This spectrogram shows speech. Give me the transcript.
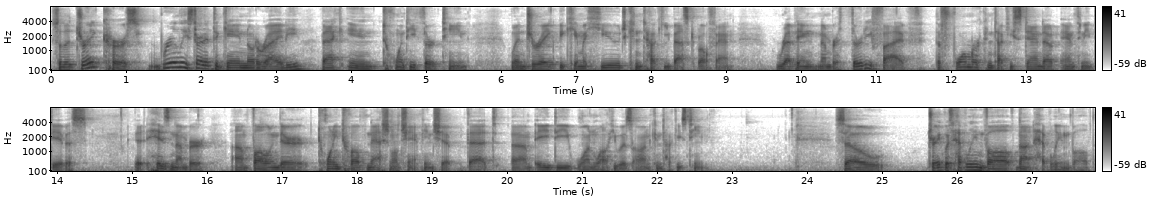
So the Drake curse really started to gain notoriety back in 2013 when Drake became a huge Kentucky basketball fan, repping number 35, the former Kentucky standout Anthony Davis, his number, um, following their 2012 national championship that um, AD won while he was on Kentucky's team. So Drake was heavily involved, not heavily involved,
